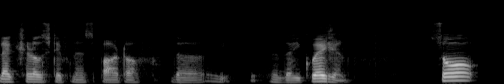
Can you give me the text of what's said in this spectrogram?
flexural stiffness part of the the equation. So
